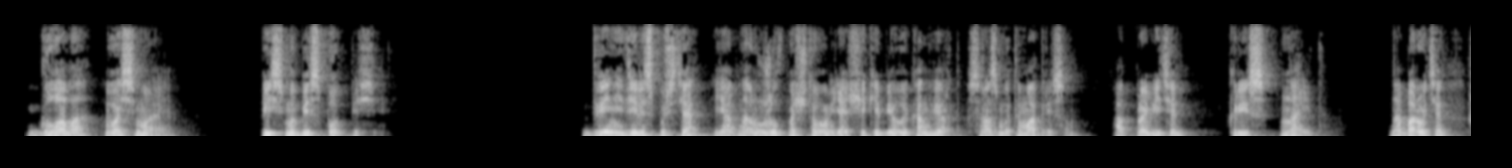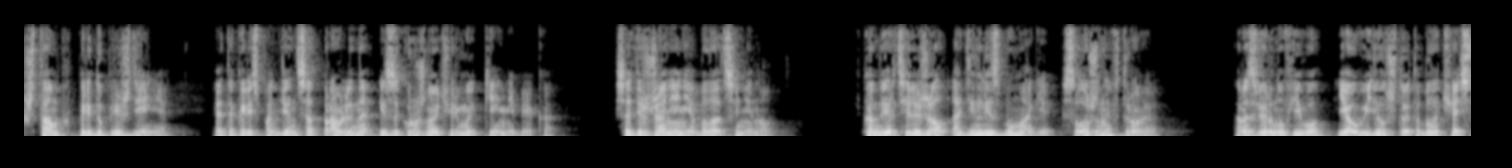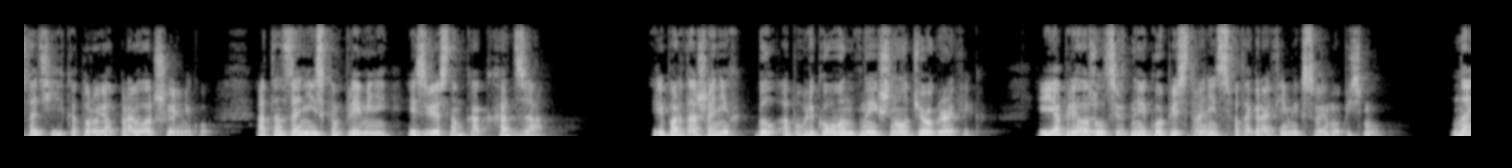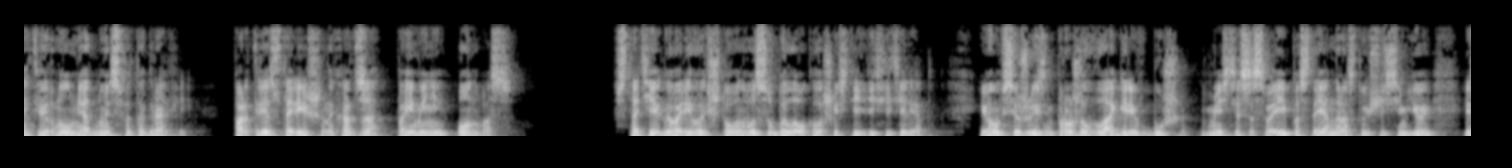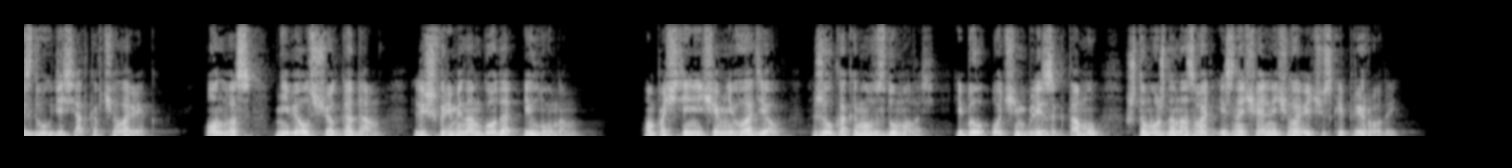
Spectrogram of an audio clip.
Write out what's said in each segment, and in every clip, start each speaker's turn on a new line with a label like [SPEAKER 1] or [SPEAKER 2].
[SPEAKER 1] Глава восьмая. Письма без подписи. Две недели спустя я обнаружил в почтовом ящике белый конверт с размытым адресом. Отправитель – Крис Найт. На обороте штамп предупреждения. Эта корреспонденция отправлена из окружной тюрьмы Кеннебека. Содержание не было оценено. В конверте лежал один лист бумаги, сложенный втрое. Развернув его, я увидел, что это была часть статьи, которую я отправил отшельнику, о танзанийском племени, известном как Хадза. Репортаж о них был опубликован в National Geographic, и я приложил цветные копии страниц с фотографиями к своему письму. Найт вернул мне одну из фотографий – портрет старейшины Хадза по имени Онвас. В статье говорилось, что Онвасу было около 60 лет – и он всю жизнь прожил в лагере в Буше вместе со своей постоянно растущей семьей из двух десятков человек. Он вас не вел счет годам, лишь временам года и лунам. Он почти ничем не владел, жил как ему вздумалось и был очень близок к тому, что можно назвать изначальной человеческой природой.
